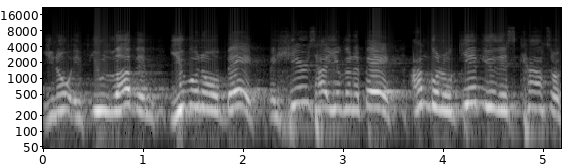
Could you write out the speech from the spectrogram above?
you know, if you love him, you're going to obey. But here's how you're going to obey I'm going to give you this counselor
